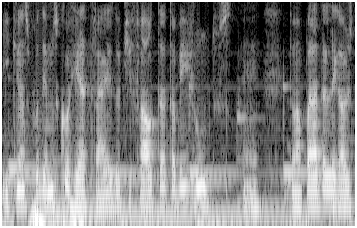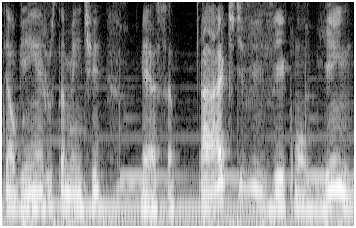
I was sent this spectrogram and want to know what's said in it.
e que nós podemos correr atrás do que falta, talvez juntos. Né? Então, a parada legal de ter alguém é justamente essa. A arte de viver com alguém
